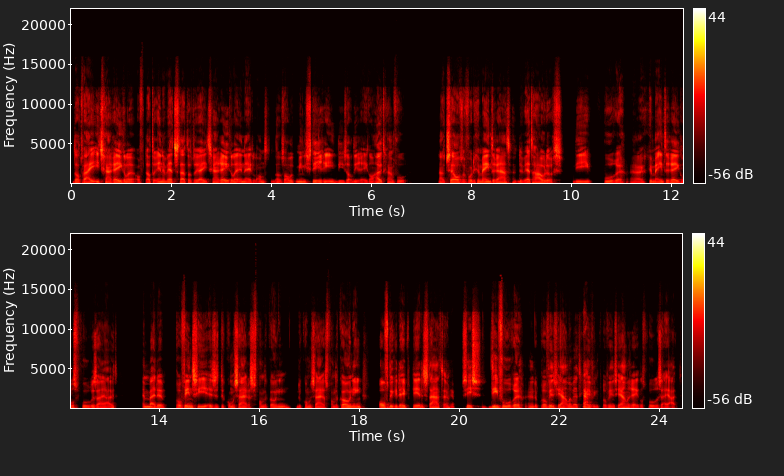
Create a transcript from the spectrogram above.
dat wij iets gaan regelen, of dat er in een wet staat dat wij iets gaan regelen in Nederland, dan zal het ministerie, die zal die regel uit gaan voeren. Nou, hetzelfde voor de gemeenteraad. De wethouders die voeren uh, gemeenteregels, voeren zij uit. En bij de provincie is het de commissaris van de koning, de commissaris van de koning of de gedeputeerde staten. Ja, precies. Die voeren uh, de provinciale wetgeving, provinciale regels voeren zij uit.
